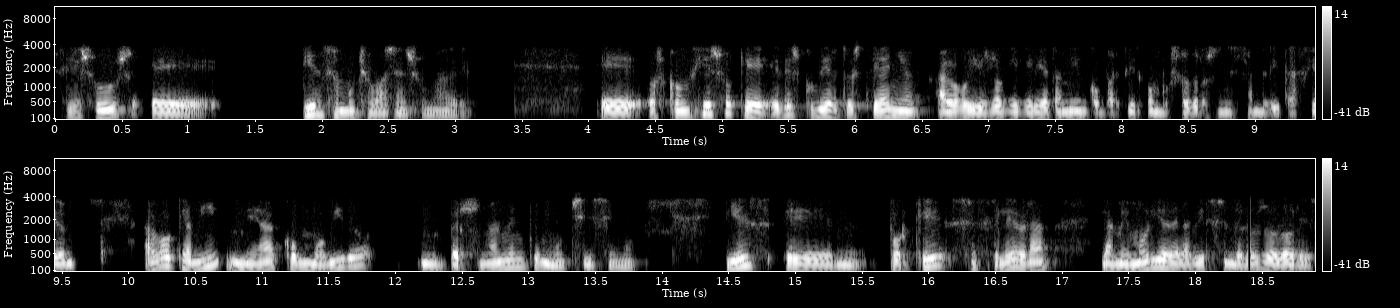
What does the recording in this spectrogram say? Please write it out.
Jesús eh, piensa mucho más en su madre. Eh, os confieso que he descubierto este año algo, y es lo que quería también compartir con vosotros en esta meditación, algo que a mí me ha conmovido mm, personalmente muchísimo. Y es eh, por qué se celebra la memoria de la Virgen de los Dolores,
